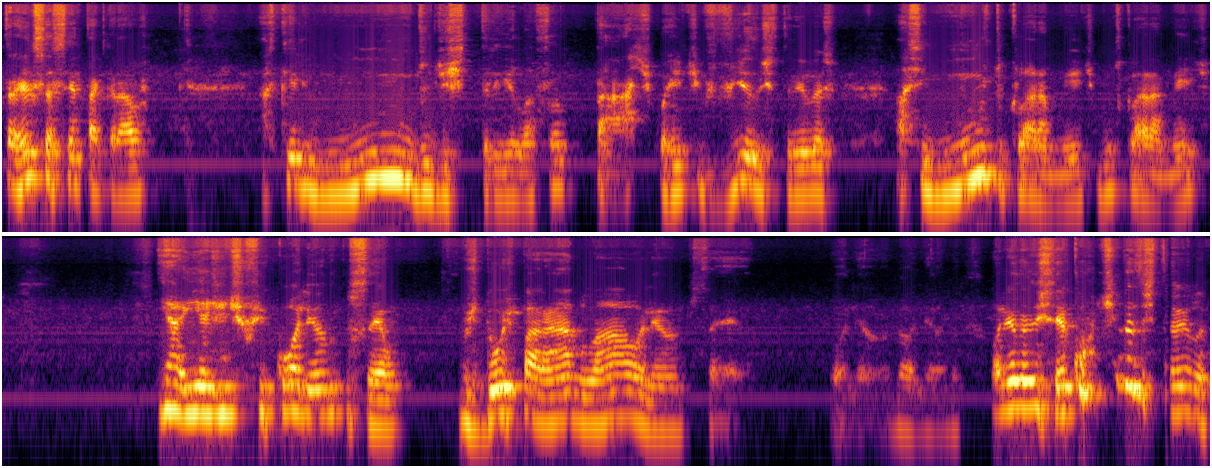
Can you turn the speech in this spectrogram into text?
360 graus, aquele mundo de estrelas fantástico, a gente via as estrelas assim muito claramente, muito claramente. E aí a gente ficou olhando para o céu. Os dois parados lá, olhando para o céu. Olhando, olhando. Olhando as estrelas, curtindo as estrelas.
